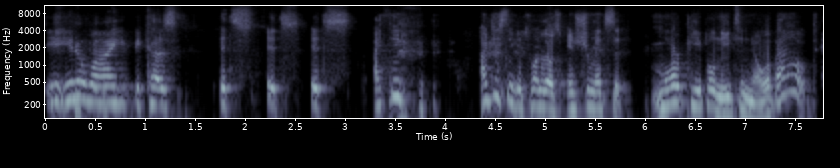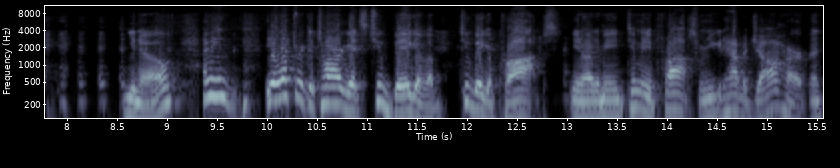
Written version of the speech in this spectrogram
You, you know why? Because it's it's it's. I think I just think it's one of those instruments that more people need to know about. You know, I mean, the electric guitar gets too big of a too big of props. You know what I mean? Too many props when you could have a jaw harp. And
